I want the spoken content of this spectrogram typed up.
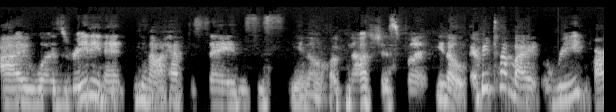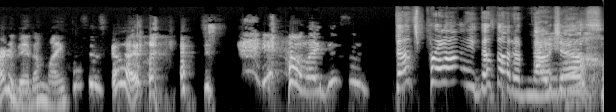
I was reading it, you know, I have to say this is, you know, obnoxious, but you know, every time I read part of it, I'm like, this is good. Like, just, you know, like this is that's pride. That's not obnoxious.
